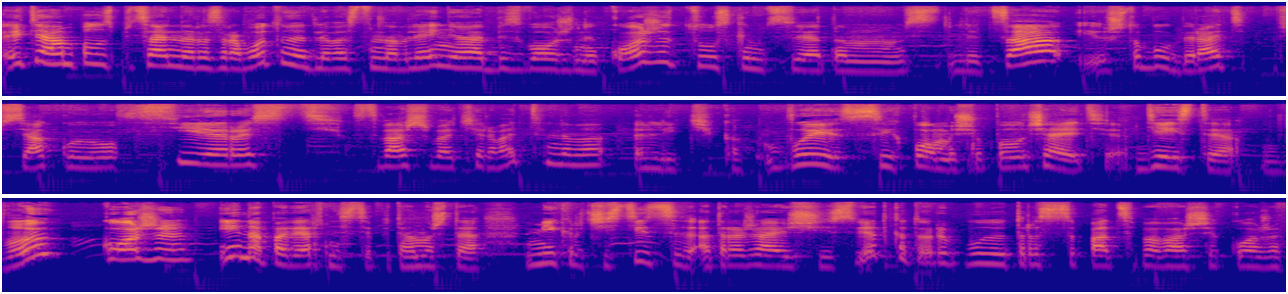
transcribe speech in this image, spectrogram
Эти ампулы специально разработаны для восстановления обезвоженной кожи узким цветом лица, и чтобы убирать всякую серость с вашего очаровательного личика. Вы с их помощью получаете действие в кожи и на поверхности, потому что микрочастицы, отражающие свет, которые будут рассыпаться по вашей коже,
